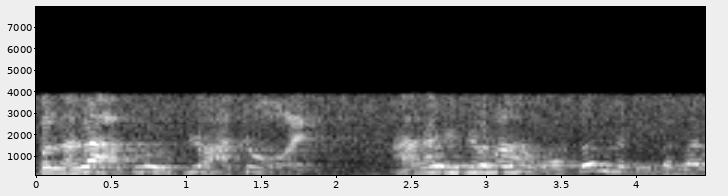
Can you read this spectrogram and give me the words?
પણ દાદા આપણો રૂપિયો સાચો હોય. હોતો જ નથી ભગવાન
